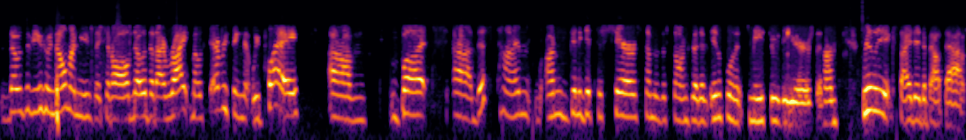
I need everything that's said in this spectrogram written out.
those of you who know my music at all know that I write most everything that we play. Um, but uh, this time, I'm going to get to share some of the songs that have influenced me through the years, and I'm really excited about that.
